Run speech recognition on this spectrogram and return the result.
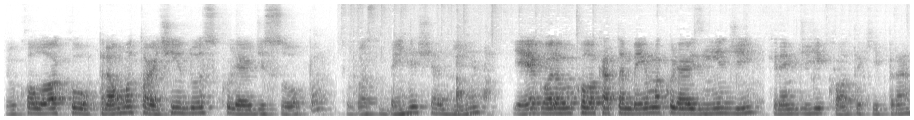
Eu coloco para uma tortinha duas colheres de sopa. Eu gosto bem recheadinha. E aí agora eu vou colocar também uma colherzinha de creme de ricota aqui para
